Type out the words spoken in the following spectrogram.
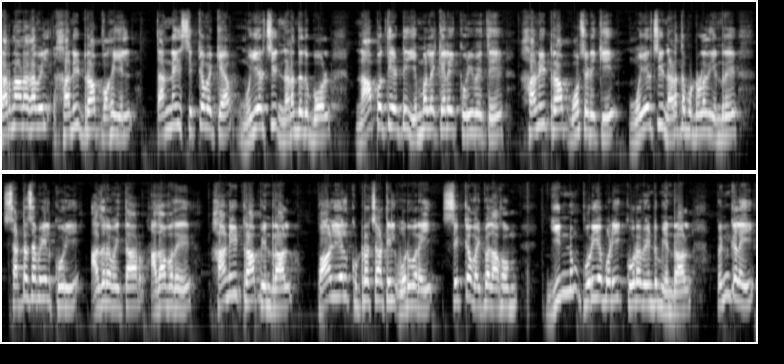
கர்நாடகாவில் ஹனி டிராப் வகையில் தன்னை சிக்க வைக்க முயற்சி நடந்தது போல் நாற்பத்தி எட்டு எம்எல்ஏக்களை குறிவைத்து ஹனி டிராப் மோசடிக்கு முயற்சி நடத்தப்பட்டுள்ளது என்று சட்டசபையில் கூறி அதிர வைத்தார். அதாவது ஹனி டிராப் என்றால் பாலியல் குற்றச்சாட்டில் ஒருவரை சிக்க வைப்பதாகும். இன்னும் புரியபடி கூற வேண்டும் என்றால் பெண்களை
